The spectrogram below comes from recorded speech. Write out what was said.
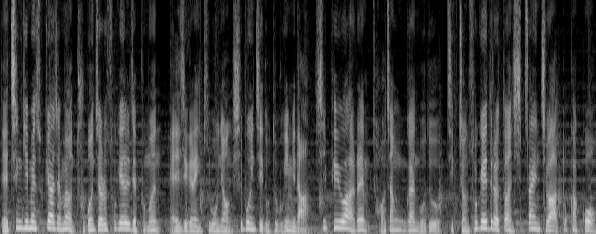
내친 김에 소개하자면 두 번째로 소개할 제품은 LG 그램 기본형 15인치 노트북입니다. CPU와 램, 저장 공간 모두 직전 소개해드렸던 14인치와 똑같고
